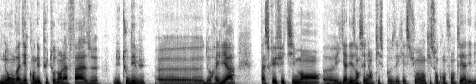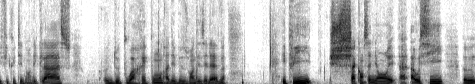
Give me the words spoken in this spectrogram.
nous, on va dire qu'on est plutôt dans la phase du tout début euh, d'Aurélia, parce qu'effectivement, euh, il y a des enseignants qui se posent des questions, qui sont confrontés à des difficultés dans des classes, euh, de pouvoir répondre à des besoins des élèves. Et puis, chaque enseignant a aussi euh,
